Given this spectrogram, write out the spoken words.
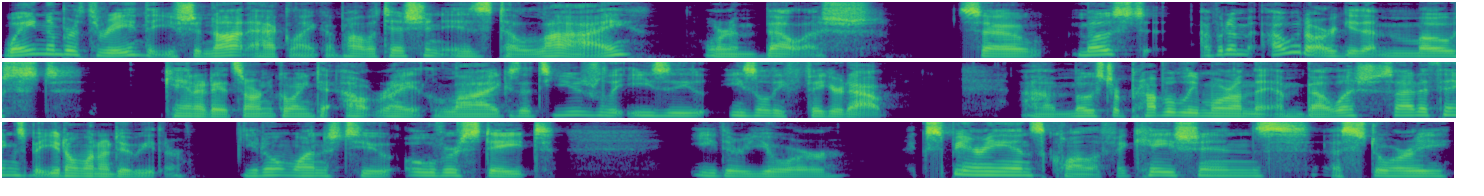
way number three that you should not act like a politician is to lie or embellish so most i would i would argue that most candidates aren't going to outright lie because that's usually easy easily figured out um, most are probably more on the embellish side of things but you don't want to do either you don't want to overstate either your experience qualifications a story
